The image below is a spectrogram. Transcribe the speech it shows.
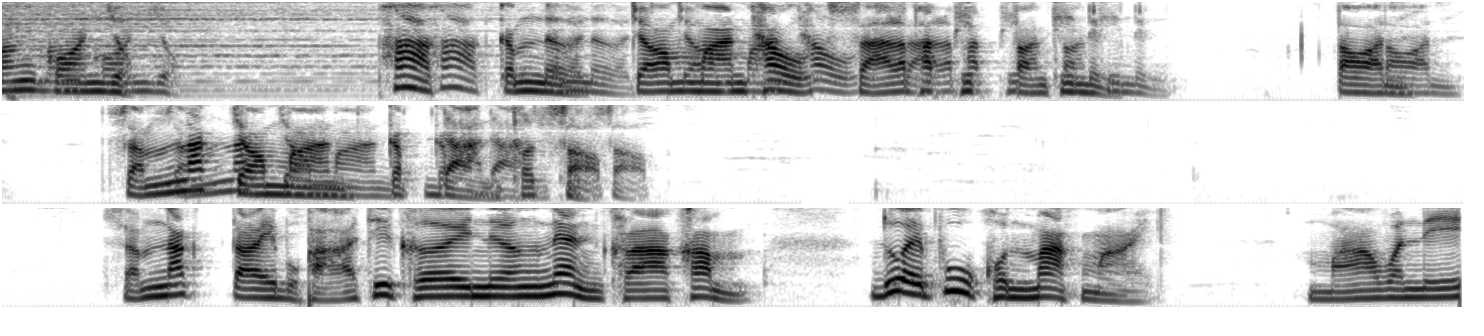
มังกรหยก ภาคกำเนิดจอมมารเท่าสารพัดพิษตอนที่หนึ่ง ตอนสำนักจอมมารกับด่านทดสอบสำนักไตรบุภาที่เคยเนืองแน่นคลาค่ำด้วยผู้คนมากมาย มาวันนี้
